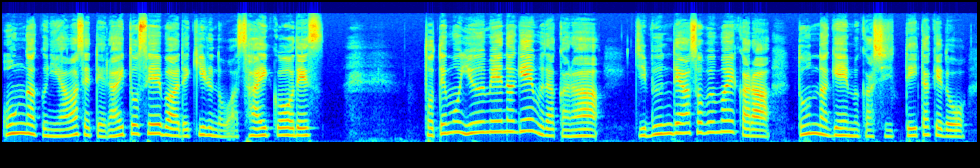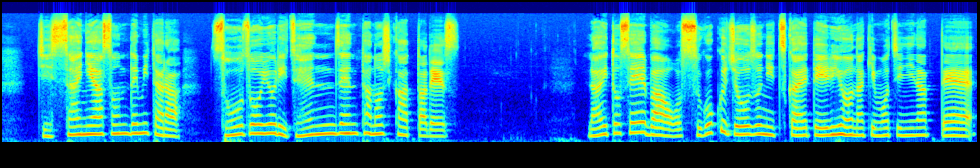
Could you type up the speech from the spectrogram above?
音楽に合わせてライトセーバーできるのは最高です。とても有名なゲームだから自分で遊ぶ前からどんなゲームか知っていたけど実際に遊んでみたら想像より全然楽しかったです。ライトセーバーをすごく上手に使えているような気持ちになって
